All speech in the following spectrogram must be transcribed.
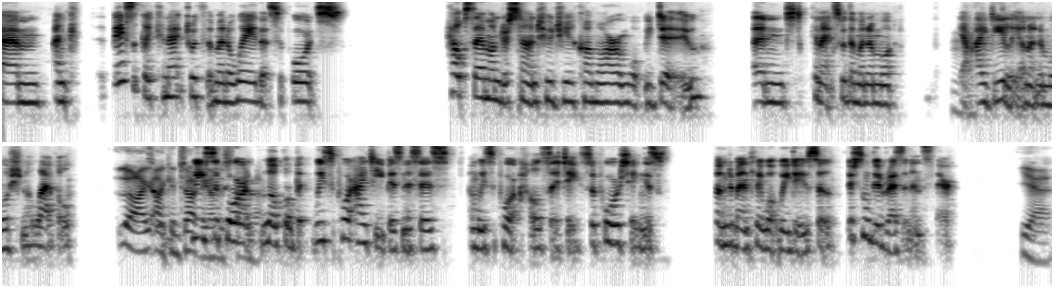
um, and basically connect with them in a way that supports, helps them understand who Giacom are and what we do, and connects with them in a more, hmm. yeah, ideally on an emotional level. No, I, so I can totally we support local, we support IT businesses, and we support Hull City. Supporting is fundamentally what we do. So there's some good resonance there. Yeah,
